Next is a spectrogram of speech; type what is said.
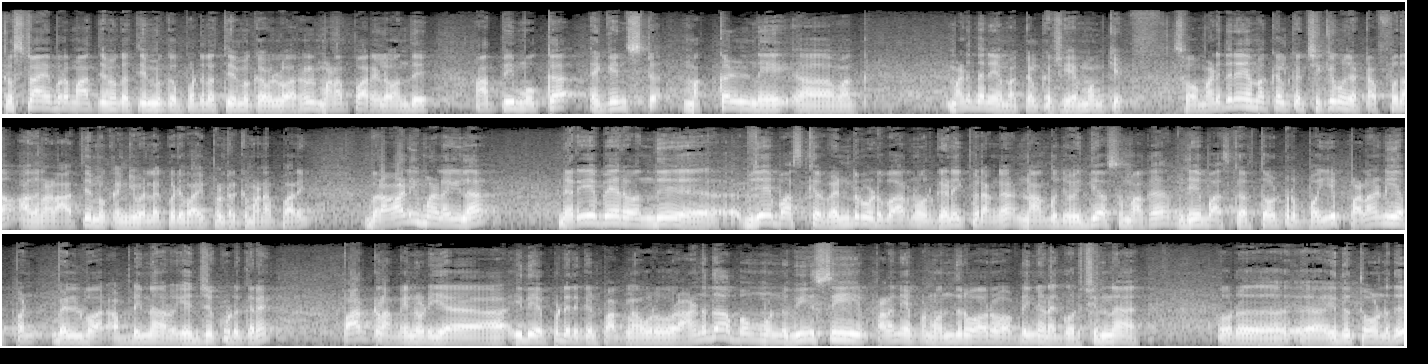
கிருஷ்ணாபுரம் அதிமுக திமுக போட்டியில் திமுக வெல்வார்கள். மணப்பாறையில் வந்து அதிமுக எகென்ஸ்ட் மக்கள் நே மக்- மனிதநேய மக்கள் கட்சி எம்எம்கே ஸோ மனிதநேய மக்கள் கட்சிக்கு கொஞ்சம் டஃப் தான். அதனால் அதிமுக இங்கே வெல்லக்கூடிய வாய்ப்புகள் இருக்குது மணப்பாறை விராலிமலையில் நிறைய பேர் வந்து விஜயபாஸ்கர் வென்று விடுவார்னு ஒரு கணிக்கிறாங்க நான் கொஞ்சம் வித்தியாசமாக விஜயபாஸ்கர் தோற்று போய் பழனியப்பன் வெல்வார் அப்படின்னு ஒரு எஜ்ஜு கொடுக்குறேன். பார்க்கலாம் என்னுடைய இது எப்படி இருக்குன்னு பார்க்கலாம். ஒரு ஒரு அனுதாபம் ஒன்று வீசி பழனியப்பன் வந்துருவாரோ அப்படின்னு எனக்கு ஒரு சின்ன ஒரு இது தோணுது.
